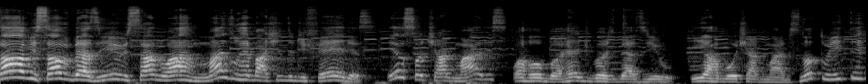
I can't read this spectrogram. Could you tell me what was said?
Salve, salve Brasil! Está no ar mais um rebatido de férias. Eu sou o Thiago Mares, o arroba Redbirds Brasil e arroba Thiago Mares no Twitter.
